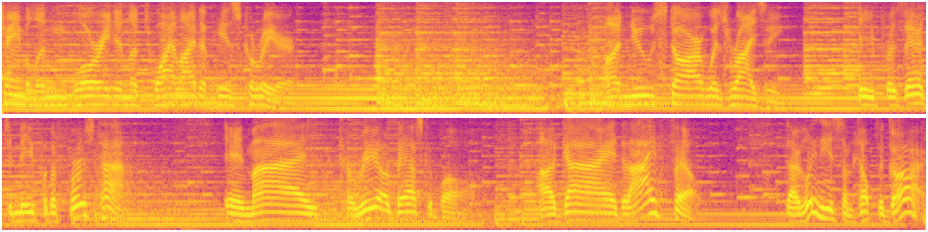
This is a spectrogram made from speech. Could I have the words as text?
Chamberlain gloried in the twilight of his career, a new star was rising. He presented to me for the first time in my career of basketball a guy that I felt that I really needed some help to guard.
